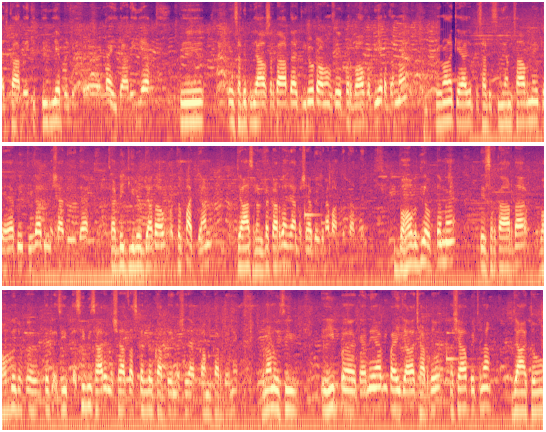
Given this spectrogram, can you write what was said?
ਅੱਜ ਕਾਰਵਾਈ ਕੀਤੀ ਗਈ ਹੈ ਬਿਲਡਿੰਗ ਢਾਈ ਜਾ ਰਹੀ ਹੈ। ਤੇ ਇਹ ਸਾਡੀ ਪੰਜਾਬ ਸਰਕਾਰ ਦਾ ਜ਼ੀਰੋ ਟੋਲਰੈਂਸ ਦੇ ਉੱਪਰ ਬਹੁਤ ਵਧੀਆ ਕਦਮ ਹੈ। ਤੇ ਉਹਨਾਂ ਨੇ ਕਿਹਾ ਜੀ, ਸਾਡੇ ਸੀਐਮ ਸਾਹਿਬ ਨੇ ਕਿਹਾ ਵੀ ਜਿਹੜਾ ਵੀ ਨਸ਼ਾ ਵੇਚਦਾ, ਸਾਡੀ ਜੀਰੋ ਜ਼ਿਆਦਾ ਉੱਥੋਂ ਭੱਜ ਜਾਣ ਜਾਂ ਸਿਲੰਡਰ ਕਰ ਦੇਣ ਜਾਂ ਨਸ਼ਾ ਵੇਚਣਾ ਬੰਦ ਕਰ ਦੇਣ। ਬਹੁਤ ਵਧੀਆ ਉੱਦਮ ਹੈ। ਤੇ ਸਰਕਾਰ ਦਾ ਬਹੁਤ ਵੀ ਜੋ- ਅਸੀਂ ਅਸੀਂ ਵੀ ਸਾਰੇ ਨਸ਼ਾ ਤਸਕਰ ਲੋਕ ਕਰਦੇ ਨਸ਼ੇ ਦਾ ਕੰਮ ਕਰਦੇ ਨੇ। ਉਹਨਾਂ ਨੂੰ ਅਸੀਂ ਇਹੀ ਕਹਿੰਦੇ ਆ ਵੀ ਭਾਈ ਜ਼ਿਆਦਾ ਛੱਡ ਦਿਓ ਨਸ਼ਾ ਵੇਚਣਾ ਜਾਂ ਇੱਥੋਂ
